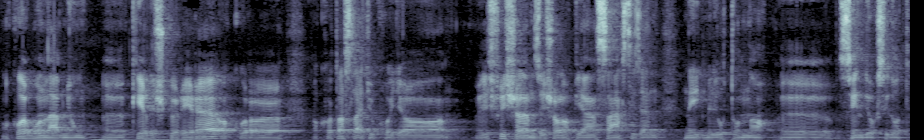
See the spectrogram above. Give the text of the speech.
a karbonlábnyom uh, kérdéskörére, akkor, uh, akkor azt látjuk, hogy a, egy friss elemzés alapján 114 millió tonna széndiokszidot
